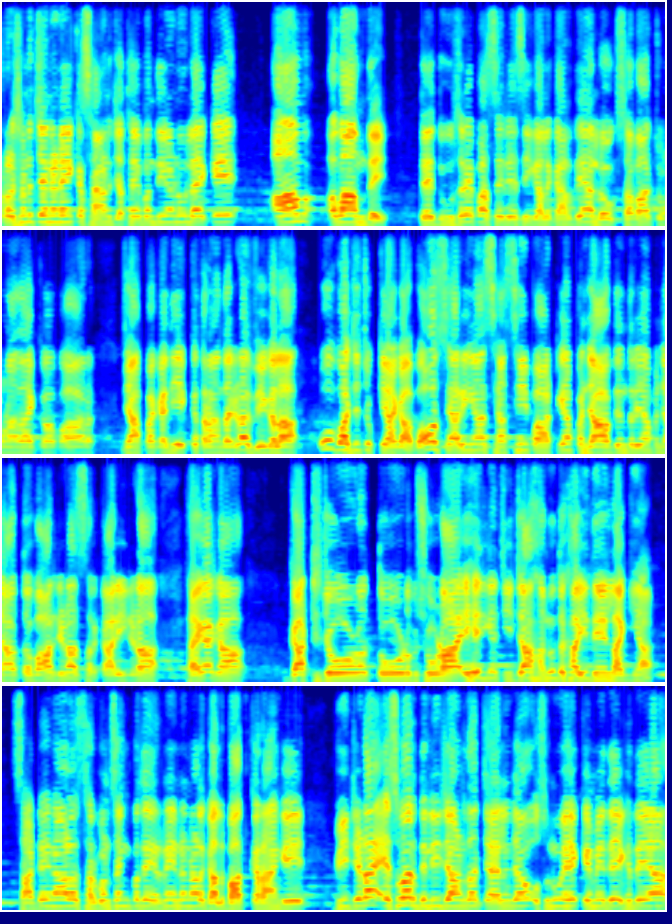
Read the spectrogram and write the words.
ਪ੍ਰਸ਼ਨ ਚਿੰਨ੍ਹ ਨੇ ਕਿਸਾਨ ਜਥੇਬੰਦੀਆਂ ਨੂੰ ਲੈ ਕੇ ਆਮ ਆਵਾਮ ਦੇ। ਤੇ ਦੂਸਰੇ ਪਾਸੇ ਜੇ ਅਸੀਂ ਗੱਲ ਕਰਦੇ ਹਾਂ, ਲੋਕ ਸਭਾ ਚੋਣਾਂ ਦਾ ਇੱਕ ਵਾਰ ਜਾਂ ਆਪਾਂ ਕਹਦੇ ਇੱਕ ਤਰ੍ਹਾਂ ਦਾ ਜਿਹੜਾ ਵਿਗਲ ਆ, ਉਹ ਵੱਜ ਚੁੱਕਿਆ ਹੈਗਾ ਬਹੁਤ ਸਾਰੀਆਂ ਸਿਆਸੀ ਪਾਰਟੀਆਂ ਪੰਜਾਬ ਦੇ ਅੰਦਰ ਜਾਂ ਪੰਜਾਬ ਤੋਂ ਬਾਹਰ ਜਿਹੜਾ ਸਰਕਾਰੀ ਜਿਹੜਾ ਹੈਗਾਗਾ ਗੱਠਜੋੜ, ਤੋੜ ਵਿਛੋੜਾ, ਇਹੋ ਜਿਹੀਆਂ ਚੀਜ਼ਾਂ ਸਾਨੂੰ ਦਿਖਾਈ ਦੇਣ ਲੱਗੀਆਂ। ਸਾਡੇ ਨਾਲ ਸਰਵਨ ਸਿੰਘ ਪਧੇਰ ਨੇ ਇਹਨਾਂ ਨਾਲ ਗੱਲਬਾਤ ਕਰਾਂਗੇ। ਵੀ ਜਿਹੜਾ ਇਸ ਵਾਰ ਦਿੱਲੀ ਜਾਣ ਦਾ ਚੈਲੰਜ ਆ, ਉਸ ਨੂੰ ਇਹ ਕਿਵੇਂ ਦੇਖਦੇ ਆ?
